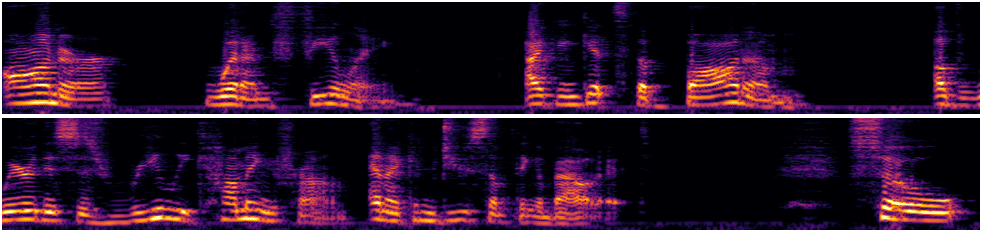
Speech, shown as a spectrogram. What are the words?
honor what I'm feeling. I can get to the bottom of where this is really coming from, and I can do something about it. So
